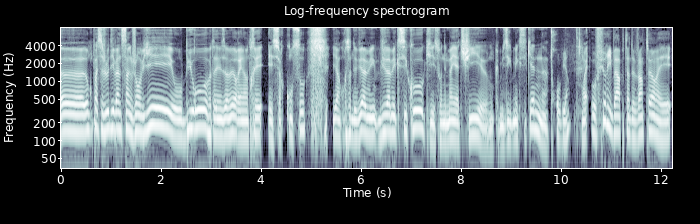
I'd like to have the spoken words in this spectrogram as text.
Euh, donc on passe à jeudi 25 janvier au bureau, à partir des 9h et l'entrée est sur Conso. Il y a un concert de Viva, Viva Mexico qui sont des mariachis, euh, donc musique mexicaine. Trop bien. Ouais. Au Fury Bar, à partir de 20h et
